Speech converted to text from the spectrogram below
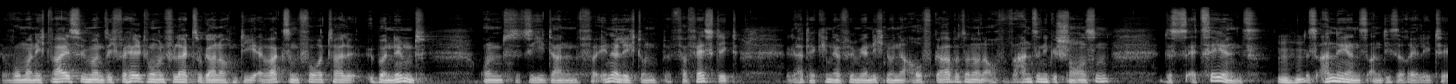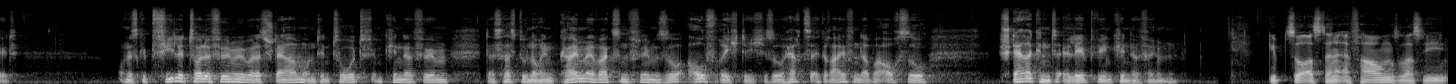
wo man nicht weiß, wie man sich verhält, wo man vielleicht sogar noch die Erwachsenenvorurteile übernimmt und sie dann verinnerlicht und verfestigt, da hat der Kinderfilm ja nicht nur eine Aufgabe, sondern auch wahnsinnige Chancen des Erzählens, mhm. des Annäherns an diese Realität. Und es gibt viele tolle Filme über das Sterben und den Tod im Kinderfilm. Das hast du noch in keinem Erwachsenenfilm so aufrichtig, so herzergreifend, aber auch so stärkend erlebt wie in Kinderfilmen. Gibt es so aus deiner Erfahrung sowas wie,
